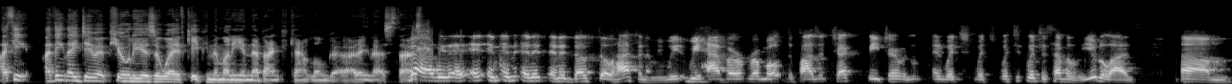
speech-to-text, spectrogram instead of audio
I think I think they do it purely as a way of keeping the money in their bank account longer. I think that's that. No, I mean, and, and, and, it, and it does still happen. I mean, we, we have a remote deposit check feature, in which which which which is heavily utilized. Um,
